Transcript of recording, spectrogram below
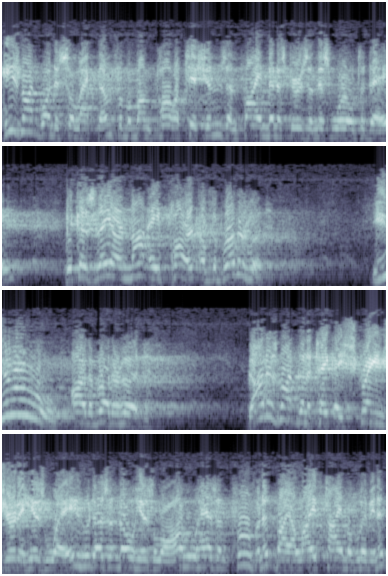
He's not going to select them from among politicians and prime ministers in this world today because they are not a part of the brotherhood. You are the brotherhood. God is not going to take a stranger to His way who doesn't know His law, who hasn't proven it by a lifetime of living it,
